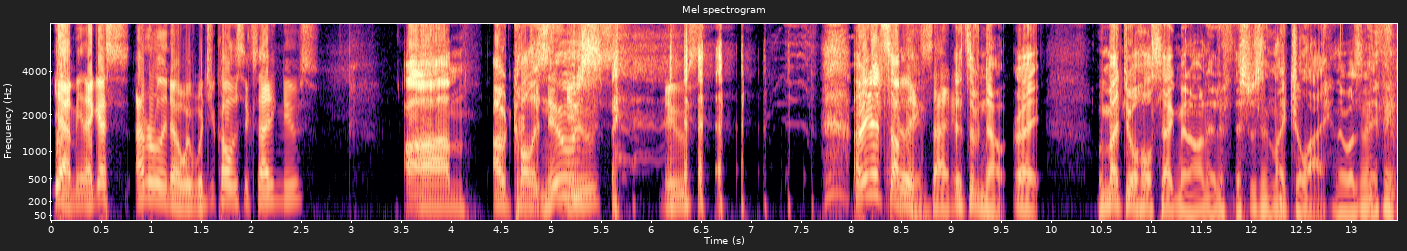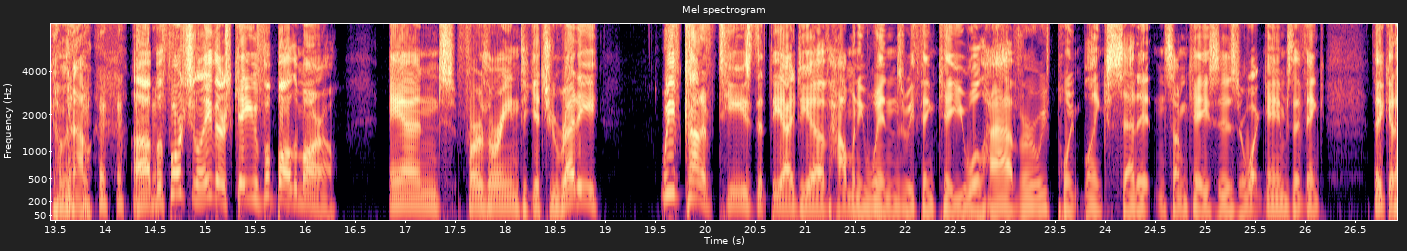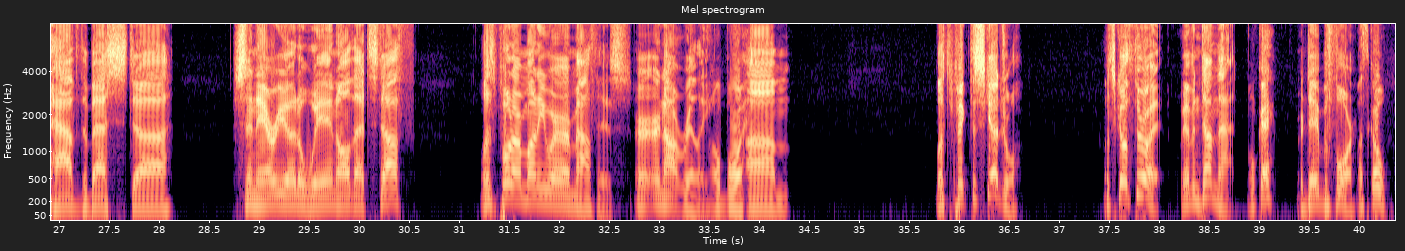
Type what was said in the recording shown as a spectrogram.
Yeah, I mean, I guess I don't really know. Would you call this exciting news? Um, I would call it just news. News. I mean, it's Not really something exciting. It's of note, right? We might do a whole segment on it if this was in like July and there wasn't anything coming out. Uh, but fortunately, there's KU football tomorrow. And furthering to get you ready, we've kind of teased at the idea of how many wins we think KU will have, or we've point blank said it in some cases, or what games they think they could have the best uh, scenario to win, all that stuff. Let's put our money where our mouth is, or, or not really. Oh, boy. Um, let's pick the schedule. Let's go through it. We haven't done that okay, or day before. let's go.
